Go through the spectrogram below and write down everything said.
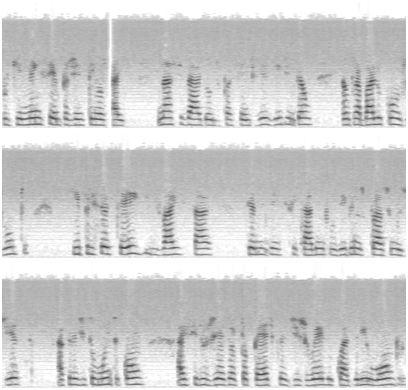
porque nem sempre a gente tem hospitais na cidade onde o paciente reside, então é um trabalho conjunto que precisa ser e vai estar sendo intensificado, inclusive nos próximos dias, acredito muito com as cirurgias ortopédicas de joelho, quadril, ombro,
